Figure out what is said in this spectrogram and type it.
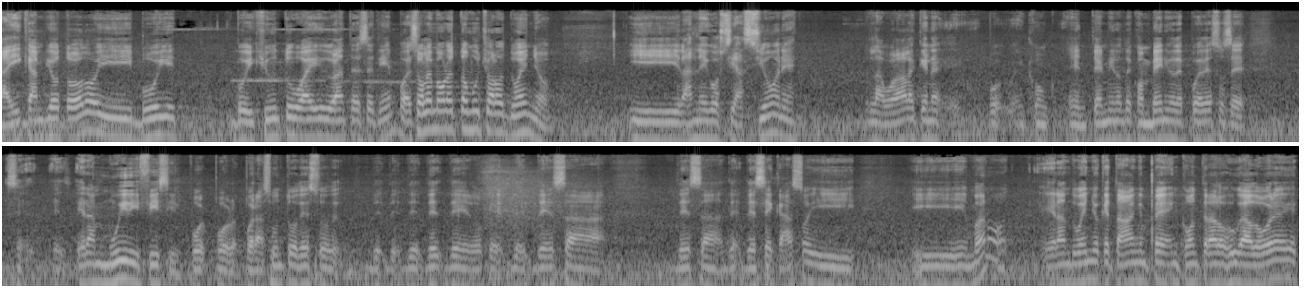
ahí cambió todo y Bui, Bui Kyun tuvo ahí durante ese tiempo. Eso le molestó mucho a los dueños. Y las negociaciones laborales que en términos de convenio después de eso se, era muy difícil por, por, por asunto de eso de, de, lo que de, esa de esa de, ese caso y, y bueno eran dueños que estaban en, contra de los jugadores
